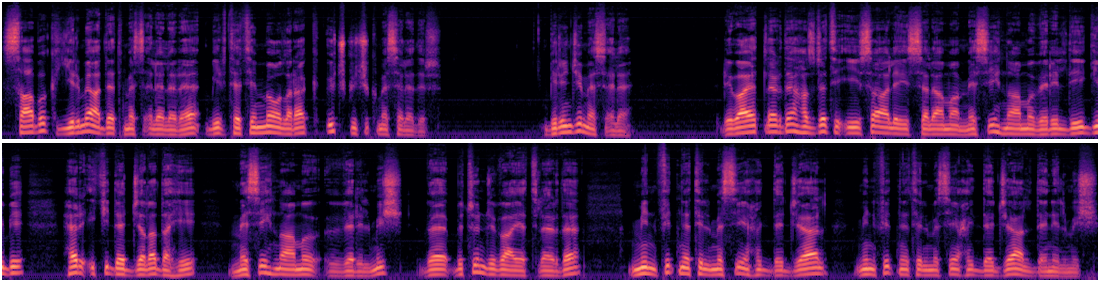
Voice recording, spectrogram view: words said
sabık 20 adet meselelere bir tetinme olarak üç küçük meseledir. Birinci mesele, rivayetlerde Hazreti İsa aleyhisselama Mesih namı verildiği gibi her iki deccala dahi Mesih namı verilmiş ve bütün rivayetlerde min fitnetil mesihid deccal, min fitnetil mesihid deccal denilmiş.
